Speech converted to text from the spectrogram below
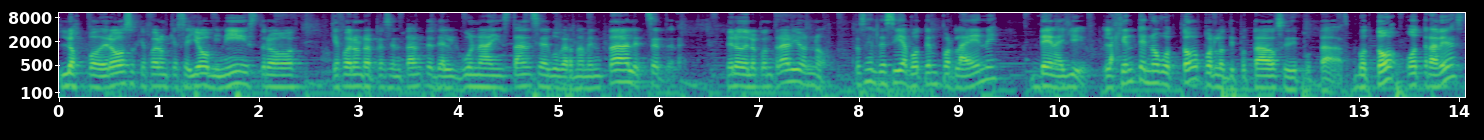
Los poderosos que fueron, qué sé yo, ministros, que fueron representantes de alguna instancia gubernamental, etc. Pero de lo contrario, no. Entonces él decía, voten por la N de Nayib. La gente no votó por los diputados y diputadas. Votó otra vez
